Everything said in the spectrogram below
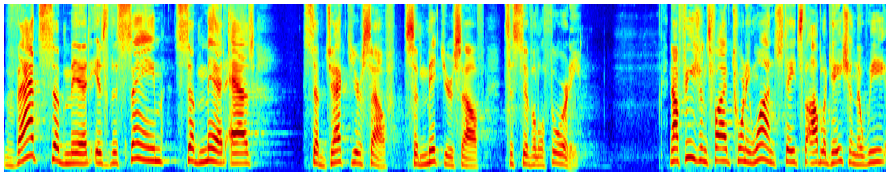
That submit is the same submit as subject yourself, submit yourself to civil authority. Now Ephesians 5:21 states the obligation that we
